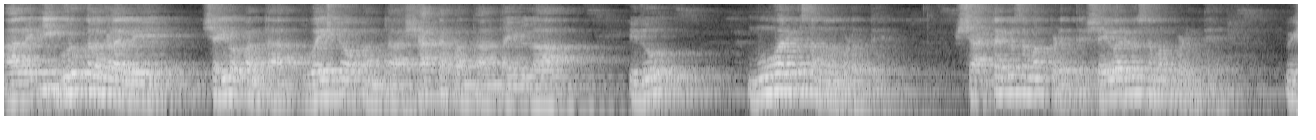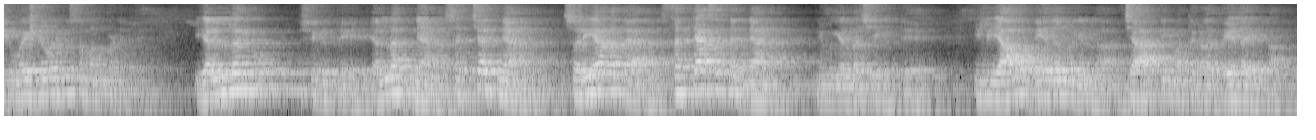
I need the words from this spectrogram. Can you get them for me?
ಆದರೆ ಈ ಗುರುಕುಲಗಳಲ್ಲಿ ಶೈವ ಪಂಥ, ವೈಷ್ಣವ ಪಂಥ, ಶಾಕ್ತ ಪಂಥ ಅಂತ ಇಲ್ಲ. ಇದು ಮೂವರಿಗೂ ಸಂಬಂಧಪಡುತ್ತೆ. ಶಾಕ್ತರಿಗೂ ಸಂಬಂಧಪಡುತ್ತೆ, ಶೈವರಿಗೂ ಸಂಬಂಧಪಡುತ್ತೆ, ವಿಶ್, ವೈಷ್ಣವರಿಗೂ ಸಂಬಂಧಪಡುತ್ತೆ. ಎಲ್ಲರಿಗೂ ಸಿಗುತ್ತೆ ಎಲ್ಲ ಜ್ಞಾನ, ಸತ್ಯ ಜ್ಞಾನ, ಸರಿಯಾದ ಜ್ಞಾನ, ಸತ್ಯಾಸತ್ಯ ಜ್ಞಾನ ನಿಮಗೆಲ್ಲ ಸಿಗುತ್ತೆ. ಇಲ್ಲಿ ಯಾವ ಭೇದವೂ ಇಲ್ಲ. ಜಾತಿ, ಮತಗಳ ಭೇದ ಇಲ್ಲ.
